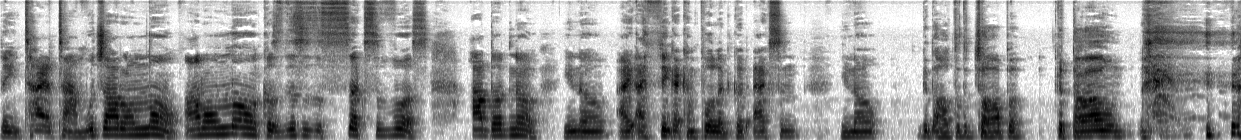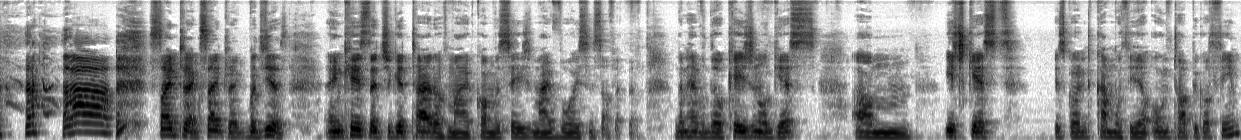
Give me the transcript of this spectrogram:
the entire time, which I don't know. I don't know because this is a sexy voice. I don't know. You know, I, I think I can pull a good accent. You know, get out of the chopper, get down. sidetrack, sidetrack. But yes, in case that you get tired of my conversation, my voice and stuff like that, I'm gonna have the occasional guests. Um, each guest is going to come with their own topic or theme,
